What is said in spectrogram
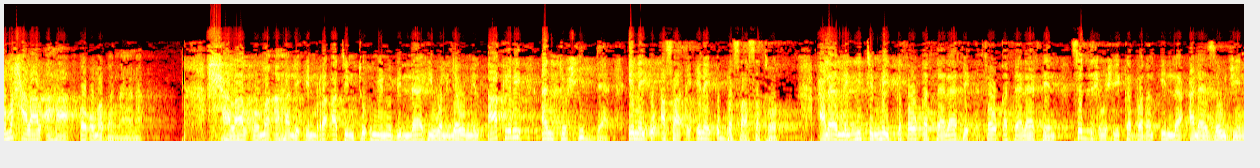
uma xalaal ahaa oo uma bannaana xalaal uma aha liimra'atin tu'minu biاllahi waاlyowmi alaakhiri an tuxidda inay u basaasato. Calaa mayitin meydka fowqa alaain saddex wixii ka badan ilaa calaa zawjin.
